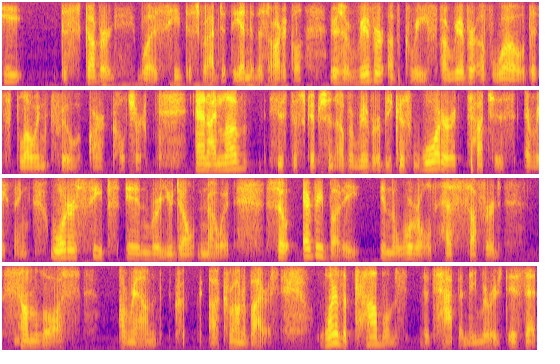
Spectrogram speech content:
he discovered was he described at the end of this article there's a river of grief, a river of woe that's flowing through our culture. And I love his description of a river because water touches everything. Water seeps in where you don't know it. So everybody in the world has suffered some loss around uh, coronavirus. One of the problems that's happened, emerged, is that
